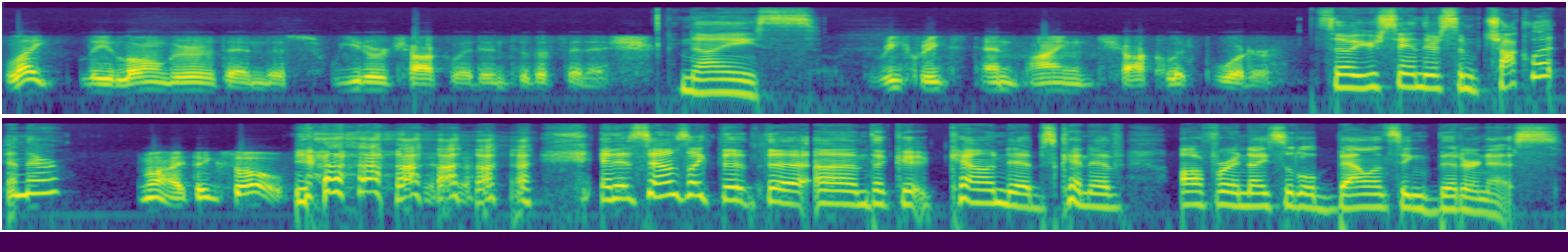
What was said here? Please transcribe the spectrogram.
slightly longer than the sweeter chocolate into the finish. Nice. Three Creeks Ten Pine Chocolate Porter. So you're saying there's some chocolate in there? No, I think so. And it sounds like the the um, the cacao nibs kind of offer a nice little balancing bitterness.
